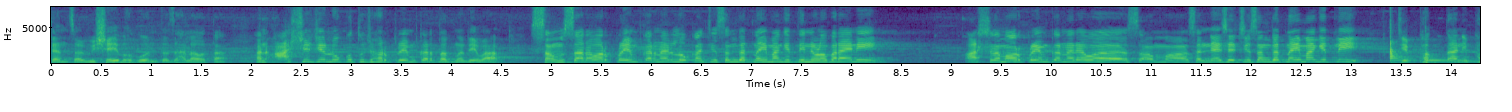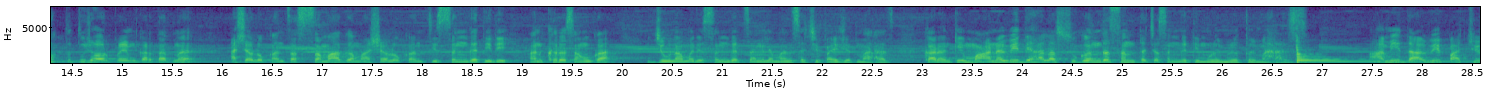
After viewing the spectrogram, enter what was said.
त्यांचा विषय भगवंत झाला होता. आणि असे जे लोक तुझ्यावर प्रेम करतात ना देवा संसारावर प्रेम करणाऱ्या लोकांची संगत नाही मागितली निळोबरायनी. आश्रमावर प्रेम करणाऱ्या व संन्याशाची संगत नाही मागितली. जे फक्त आणि फक्त तुझ्यावर प्रेम करतात ना अशा लोकांचा समागम अशा लोकांची संगती दे. आणि खरं सांगू का जीवनामध्ये संगत चांगल्या माणसाची पाहिजेत महाराज. कारण की मानवी देहाला सुगंध संताच्या संगतीमुळे मिळतोय महाराज. आम्ही दहावी पाचवी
